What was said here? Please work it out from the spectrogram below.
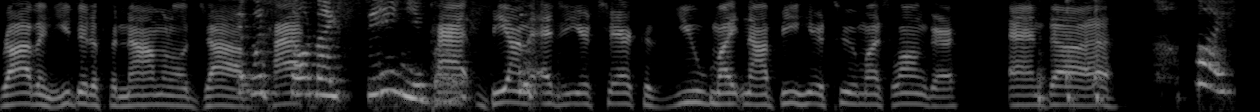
Robin, you did a phenomenal job. it was Pat, so nice seeing you Pat, both. be on the edge of your chair because you might not be here too much longer. And uh, Bye.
